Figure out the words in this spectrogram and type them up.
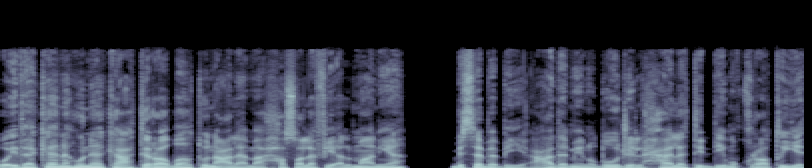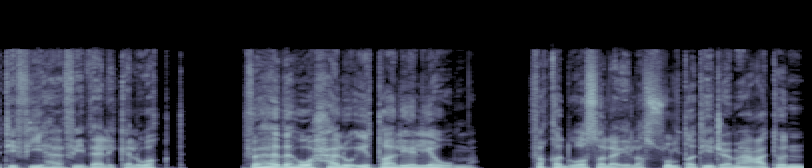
وإذا كان هناك اعتراضات على ما حصل في ألمانيا بسبب عدم نضوج الحالة الديمقراطية فيها في ذلك الوقت فهذا هو حال إيطاليا اليوم. فقد وصل إلى السلطة جماعة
